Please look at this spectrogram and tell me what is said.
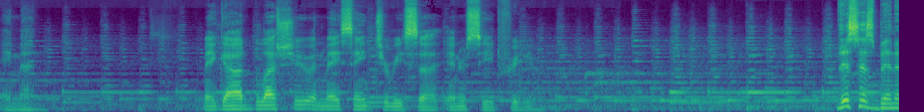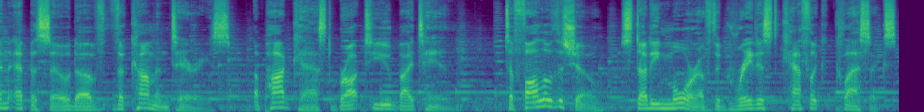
Amen. May God bless you and may St. Teresa intercede for you. This has been an episode of The Commentaries, a podcast brought to you by TAN. To follow the show, study more of the greatest Catholic classics,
